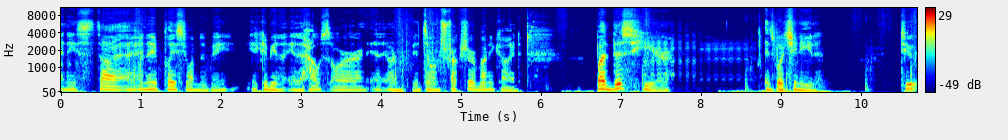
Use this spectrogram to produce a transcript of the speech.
any style, any place you want it to be. It could be in a, in a house or, in, or its own structure of any kind. But this here is what you need. Two.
